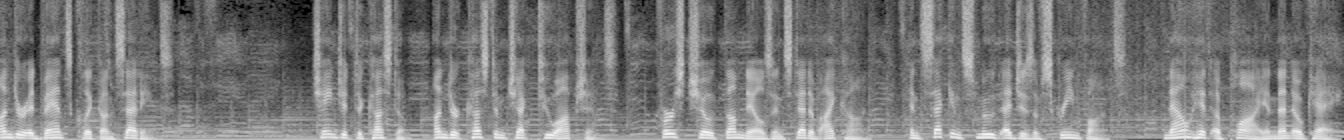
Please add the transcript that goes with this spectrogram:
Under Advanced click on Settings. Change it to Custom. Under Custom check two options. First show thumbnails instead of icon. And second smooth edges of screen fonts. Now hit Apply and then OK.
